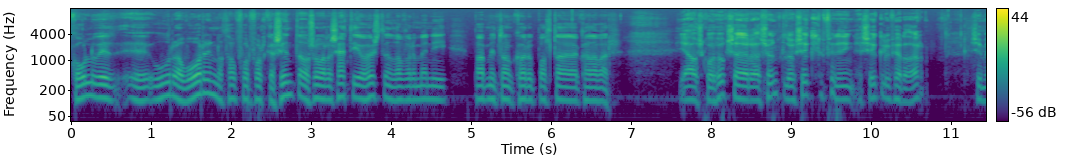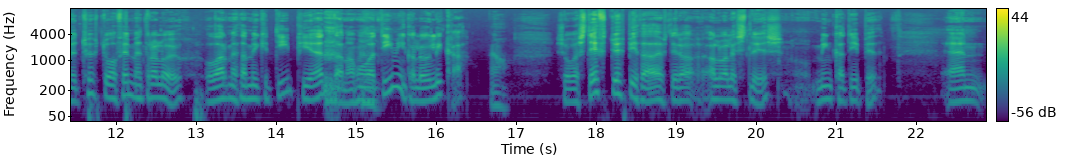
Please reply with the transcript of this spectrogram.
gólfið uh, úr á vorin og þá fór fólk að synda og svo var að setja í á haustin og þá voru menn í badminton, körubolta eða hvað það var. Já sko hugsaður að sundlög siglufjörðar sem er 25 metra lög og var með það mikið dýp í endan að hún var dýmingalög líka Já, Svo var stift upp í það eftir alvarleg slís og minga dýpið. En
